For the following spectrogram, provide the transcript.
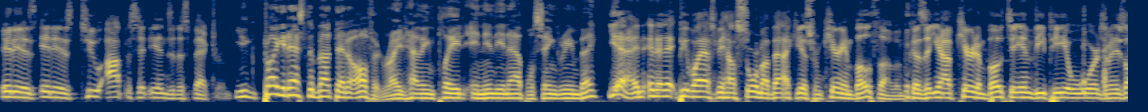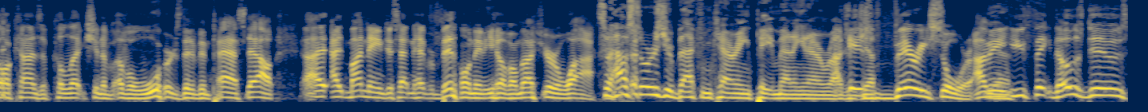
it is it is two opposite ends of the spectrum. You probably get asked about that often, right? Having played in Indianapolis and Green Bay. Yeah, and and then people ask me how sore my back is from carrying both of them because you know I've carried them both to MVP awards. I mean, there's all kinds of collection of, of awards that have been passed out. I, I, my name just hadn't ever been on any of them. I'm not sure why. So how sore is your back from carrying Peyton Manning and Aaron Rodgers? It's Jeff? very sore. I mean, Yeah. you think those dudes,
